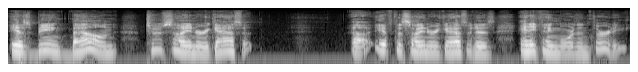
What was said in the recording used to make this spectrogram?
is being bound to cyanuric acid. Uh, if the cyanuric acid is anything more than 30.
